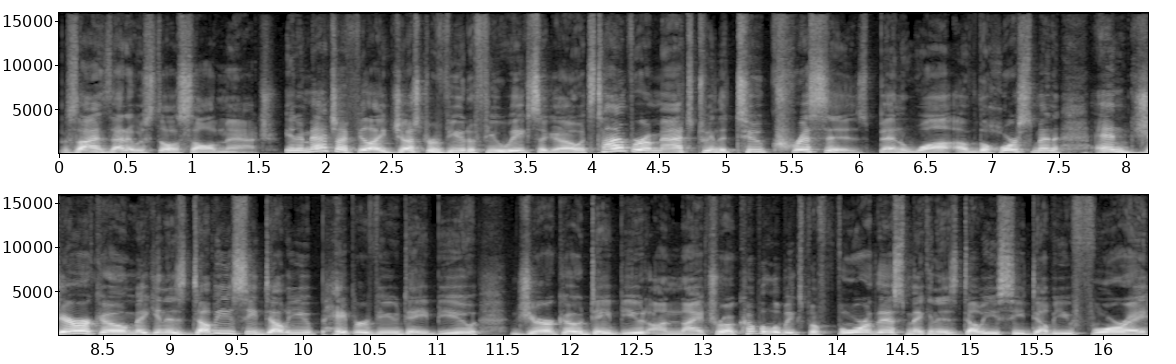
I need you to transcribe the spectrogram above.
besides that, it was still a solid match. In a match I feel like just reviewed a few weeks ago, it's time for a match between the two Chris's, Benoit of the Horsemen and Jericho making his WCW pay per view debut. Jericho debuted on Nitro a couple of weeks before this, making his WCW foray,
